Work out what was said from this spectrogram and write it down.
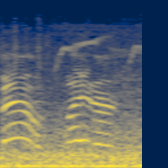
bounds later.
